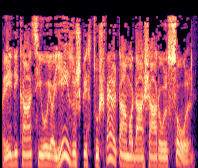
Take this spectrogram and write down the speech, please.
Prédikációja Jézus Krisztus feltámadásáról szól.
